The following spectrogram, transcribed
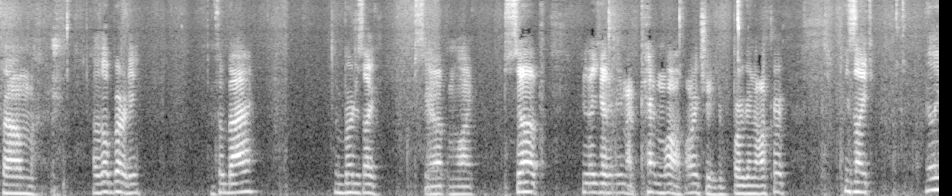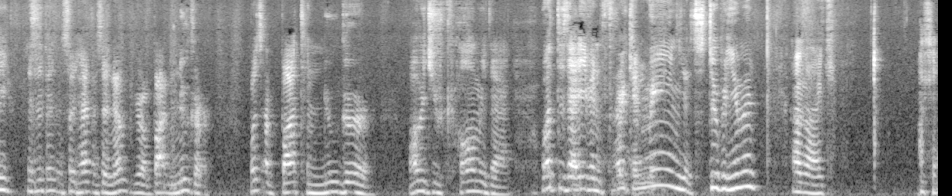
from a little birdie. Flew by, the birdie's like, Sup? I'm like, Sup? You're like, you gotta eat my pet moth, aren't you, you burger knocker? He's like, Really? This Is business so you have? I said, No, you're a botanuger. What's a botanuger? Why would you call me that? What does that even freaking mean, you stupid human? I'm like, Okay,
